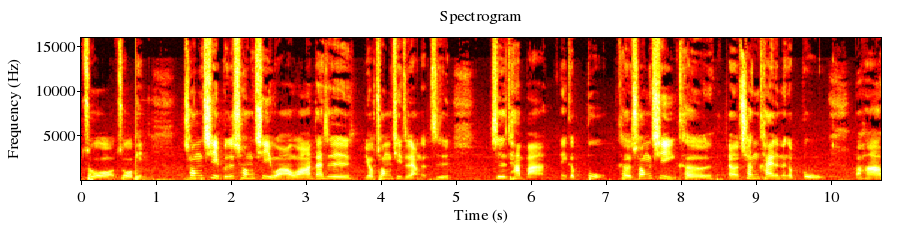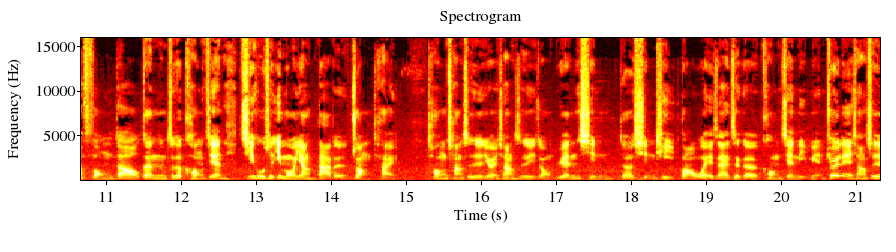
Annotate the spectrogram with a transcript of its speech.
做作品，充气不是充气娃娃，但是有充气这两个字，是他把那个布可充气可呃撑开的那个布。把它缝到跟这个空间几乎是一模一样大的状态，通常是有点像是一种圆形的形体包围在这个空间里面，就有点像是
